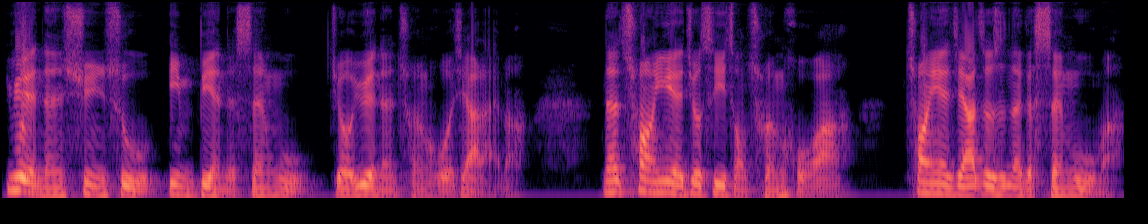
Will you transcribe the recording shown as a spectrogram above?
越能迅速应变的生物，就越能存活下来嘛。那创业就是一种存活啊，创业家就是那个生物嘛。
